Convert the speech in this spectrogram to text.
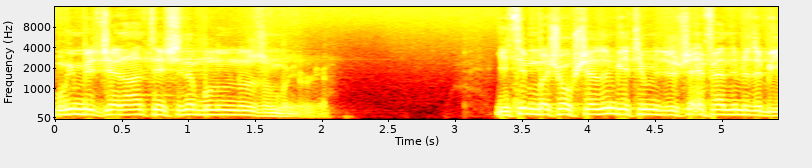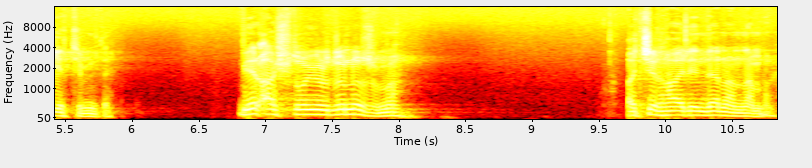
Bugün bir cenaze teşhinde bulundunuz mu buyuruyor. Yetim baş okşadım, yetimi düşün. Efendimiz de bir yetimdi. Bir aç doyurdunuz mu? Açın halinden anlamak.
